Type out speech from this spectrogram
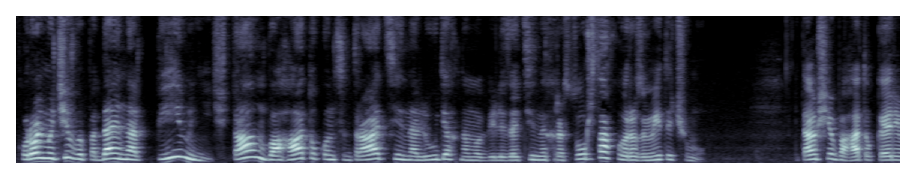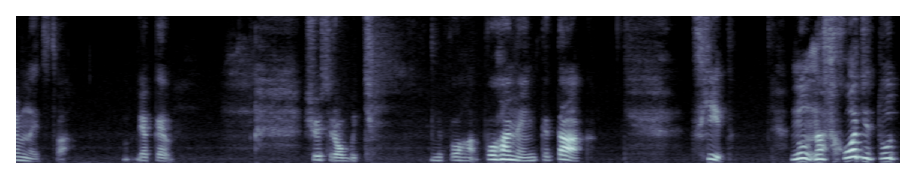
король мечів випадає на північ. Там багато концентрації на людях, на мобілізаційних ресурсах. Ви розумієте чому? Там ще багато керівництва, яке щось робить. Поганеньке. Так. Схід. Ну, на сході тут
